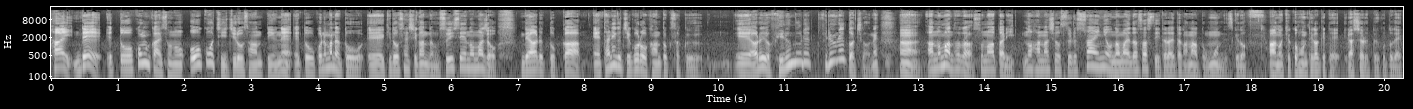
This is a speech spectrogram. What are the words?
はい。で、えっと、今回その、大河内一楼さんっていうね、えっと、これまでだと、えー、機動戦士ガンダム水星の魔女であるとか、えー、谷口悟朗監督作、えー、あるいはフィルムレッド、フィルムレッドは違うね。うん。あの、まあ、ただ、そのあたりの話をする際にお名前出させていただいたかなと思うんですけど、あの、脚本手掛けていらっしゃるということで、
